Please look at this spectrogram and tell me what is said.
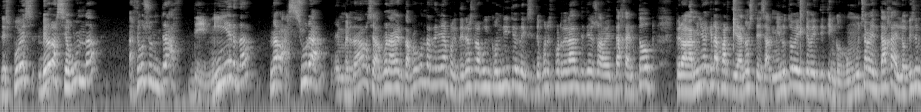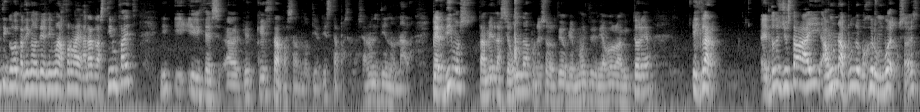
Después veo la segunda, hacemos un draft de mierda, una basura, en verdad. O sea, bueno, a ver, tampoco te tenía porque tenías la win condition de que si te pones por delante tienes una ventaja en top, pero a la mínima que la partida no estés al minuto 20-25 con mucha ventaja, en lo que es el 5 contra 5 no tienes ninguna forma de ganar las teamfights. Y, y, dices, a ver, ¿qué, está pasando, tío? ¿Qué está pasando? O sea, no entiendo nada. Perdimos también la segunda, por eso os digo que Montes llevó la victoria. Y claro, entonces yo estaba ahí aún a punto de coger un vuelo, ¿sabes?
